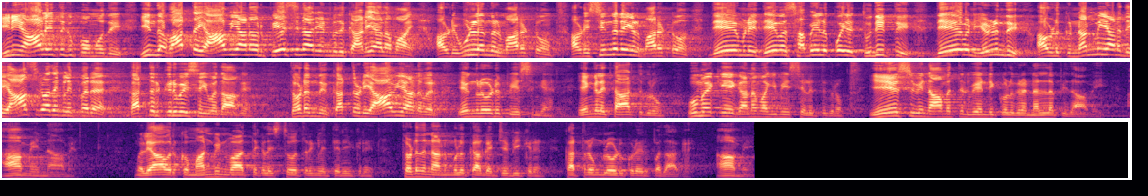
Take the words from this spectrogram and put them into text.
இனி ஆலயத்துக்கு போகும்போது இந்த வார்த்தை ஆவியானவர் பேசினார் என்பதுக்கு அடையாளமாய் அவருடைய உள்ளங்கள் மாறட்டும் அவருடைய சிந்தனைகள் மாறட்டும். தேவனை தேவ சபையில் போய் துதித்து தேவன் எழுந்து அவளுக்கு நன்மையானதை ஆசீர்வாதங்களை பெற கர்த்தர் கிருவை செய்வதாக. தொடர்ந்து கர்த்தருடைய ஆவியானவர் எங்களோடு பேசுங்க. எங்களை தாழ்த்துக்கிறோம் உமக்கே கனமகிமையை செலுத்துகிறோம். இயேசுவின் நாமத்தில் வேண்டிக் கொள்கிற நல்ல பிதாவை. ஆமேன் ஆமேன். உங்கள் யாவருக்கும் அன்பின் வார்த்தைகளை ஸ்தோத்திரங்களை தெரிவிக்கிறேன். தொடர்ந்து நான் உங்களுக்காக ஜெபிக்கிறேன். கர்த்தர் உங்களோடு கூட இருப்பதாக. ஆமே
